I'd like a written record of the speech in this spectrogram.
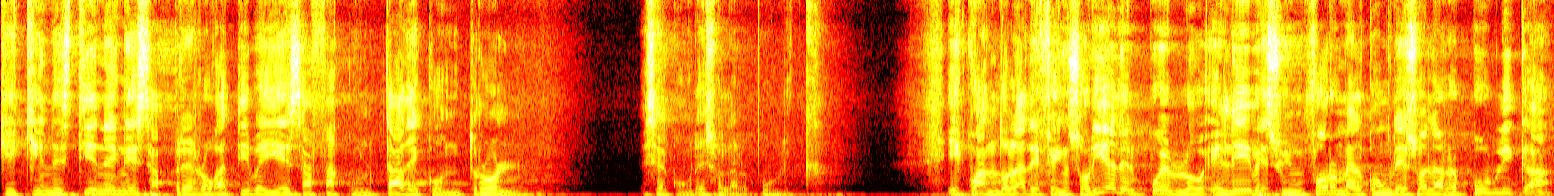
que quienes tienen esa prerrogativa y esa facultad de control es el Congreso de la República. Y cuando la Defensoría del Pueblo eleve su informe al Congreso de la República,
